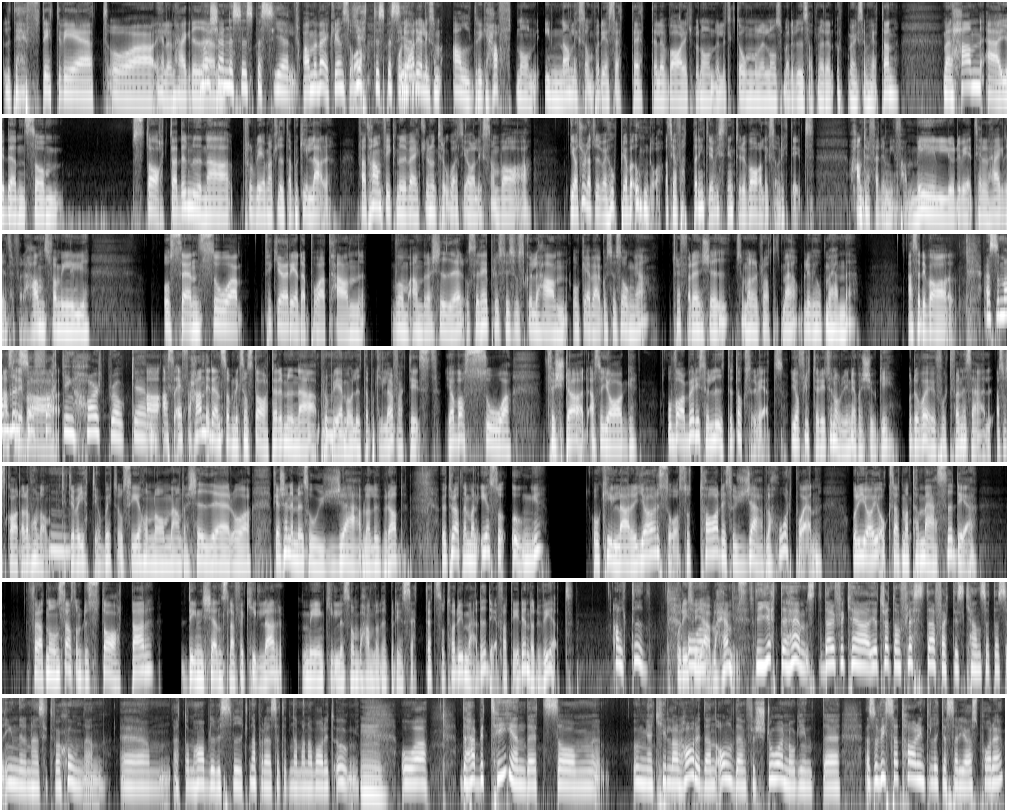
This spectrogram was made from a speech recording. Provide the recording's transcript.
lite häftigt du vet och hela den här grejen. Man känner sig speciell. Ja men verkligen så. Och Jättespeciell. då hade jag liksom aldrig haft någon innan liksom på det sättet eller varit med någon eller tyckt om någon eller någon som hade visat mig den uppmärksamheten. Men han är ju den som startade mina problem att lita på killar. För att han fick mig verkligen att tro att jag liksom var Jag trodde att vi var ihop, jag var ung då. Alltså jag fattade inte, jag visste inte hur det var liksom riktigt. Han träffade min familj och du vet hela den här grejen, träffade hans familj. Och sen så fick jag reda på att han var med andra tjejer och sen helt plötsligt så skulle han åka iväg och säsonga. Träffade en tjej som han hade pratat med och blev ihop med henne. Alltså det var... Alltså man Alltså, blir så var- fucking heartbroken. Ja, alltså, han är den som liksom startade mina problem med att lita på killar faktiskt. Jag var så förstörd. Alltså jag, och Varberg är så litet också du vet. Jag flyttade till Norge när jag var 20 och då var jag ju fortfarande så här, alltså skadad av honom. Mm. Tyckte det var jättejobbigt att se honom med andra tjejer. Och, för Jag kände mig så jävla lurad. Jag tror att när man är så ung och killar gör så, så tar det så jävla hårt på en. Och Det gör ju också att man tar med sig det. För att någonstans om du startar din känsla för killar med en kille som behandlar dig på det sättet så tar du med dig det för att det är det enda du vet. Alltid. Och det är så Och- jävla hemskt. Det är jättehemskt. Därför kan jag, jag tror att de flesta faktiskt kan sätta sig in i den här situationen. Ehm, att de har blivit svikna på det här sättet när man har varit ung. Mm. Och Det här beteendet som unga killar har i den åldern förstår nog inte... Alltså vissa tar inte lika seriöst på det.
